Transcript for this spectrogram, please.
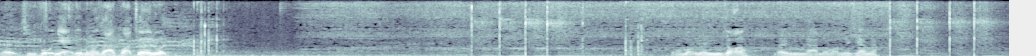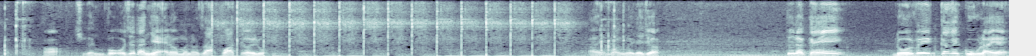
Đấy, chỉ vỗ nhẹ thôi mà nó ra quá trời luôn. Đây, mọi người nhìn rõ không? Đây mình làm cho mọi người xem nhé. Đó, chỉ cần vỗ rất là nhẹ thôi mà nó ra quá trời luôn. Đấy mọi người thấy chưa? Tức là cái đối với các cái củ này ấy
